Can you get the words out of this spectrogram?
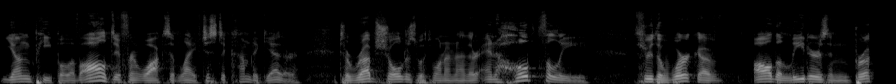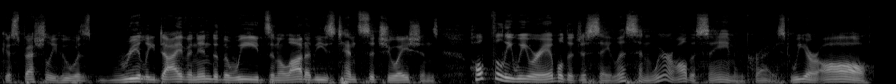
young people of all different walks of life just to come together, to rub shoulders with one another, and hopefully, through the work of all the leaders and Brooke especially who was really diving into the weeds in a lot of these tense situations hopefully we were able to just say listen we're all the same in Christ we are all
